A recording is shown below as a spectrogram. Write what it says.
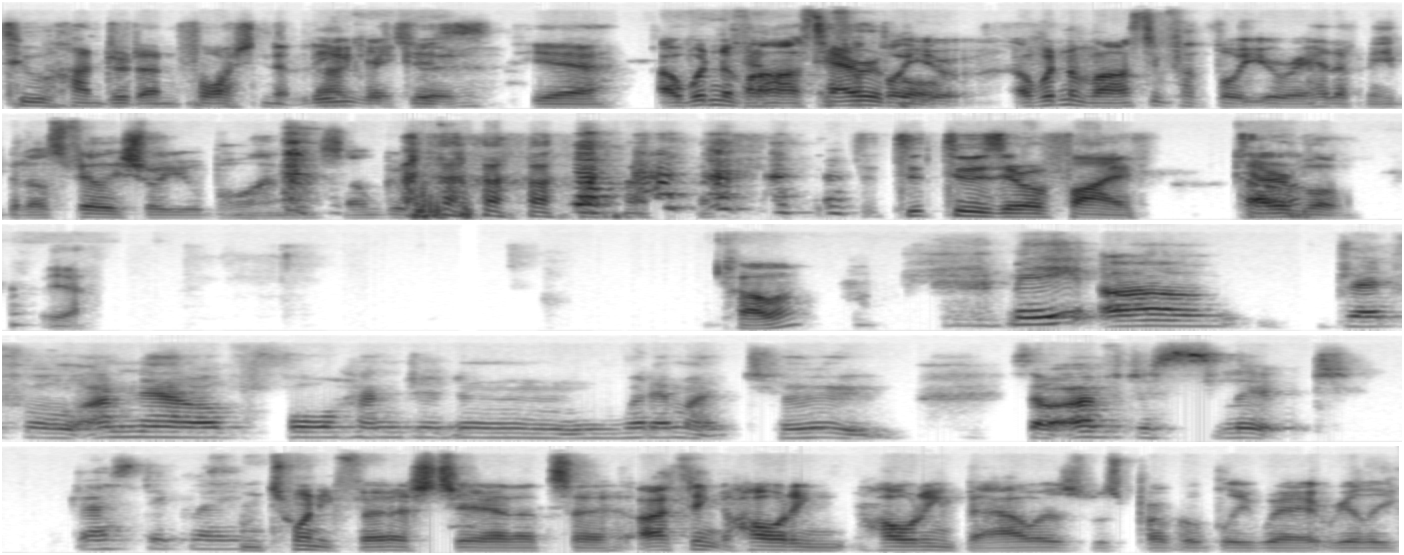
200, unfortunately, Okay, which good. is yeah. I wouldn't have Ter- asked. If I, thought terrible. you I wouldn't have asked if I thought you were ahead of me, but I was fairly sure you were behind me, so I'm good. Two- 205. Terrible. Yeah. Carla, Me, oh, dreadful. I'm now 400 and what am I, two? So I've just slipped drastically. from 21st. Yeah, that's a. I think holding holding Bowers was probably where it really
